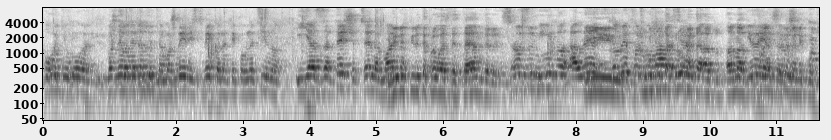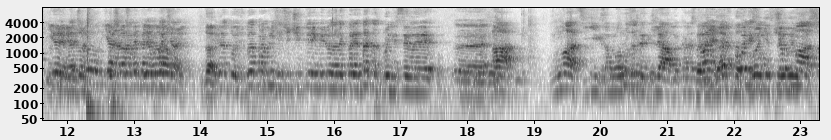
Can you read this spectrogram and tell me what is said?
погодні умови, можливо, не дадуть нам можливість виконати повноцінно. І я за те, щоб це І ви не спілите провести тендери. зрозуміло, але І коли чомусь ви так робите, а тут а на Юрій. Юрій Анатолійович, ну, я ж вас не перебував. Да. Юрій Анатолійович, буде проблематично 4 мільйони не передати на Збройні сили, е, а у нас їх заморозити для використання Передати для на Збройні сил, щоб Сили. наша,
